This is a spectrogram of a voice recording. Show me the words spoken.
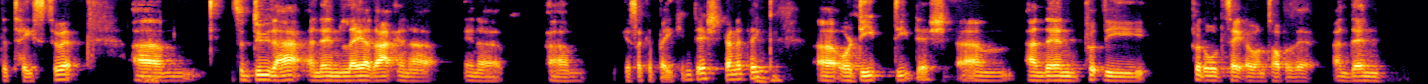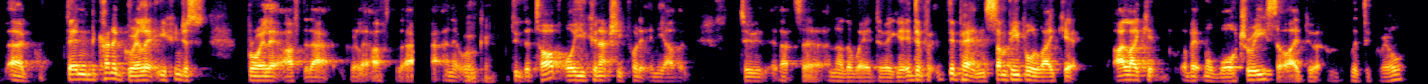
the taste to it. Um, so do that, and then layer that in a in a um, I guess like a baking dish kind of thing, mm-hmm. uh, or deep deep dish, um, and then put the put all the potato on top of it, and then uh, then kind of grill it. You can just broil it after that, grill it after that, and it will okay. do the top. Or you can actually put it in the oven. To That's a, another way of doing it. It de- depends. Some people like it. I like it a bit more watery, so I do it with the grill.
